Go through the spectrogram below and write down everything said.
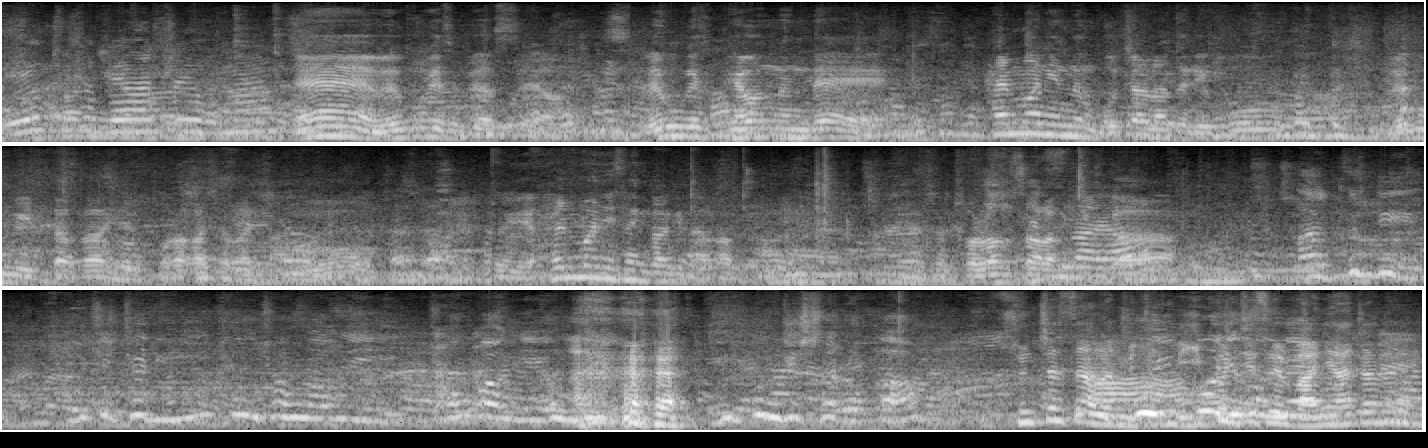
외국에서 배웠어요, 그만. 네, 외국에서 배웠어요. 외국에서 배웠는데 할머니는 못 잘라드리고 외국에 있다가 이제 돌아가셔가지고 저희 할머니 생각이 나가지고 그래서 전라도 사람이니까 아 근데 어찌 저리 이쁜 청각이 청각이요 이쁜 짓을 할까? 순천 사람이 좀 이쁜 짓을 많이 하잖아요.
